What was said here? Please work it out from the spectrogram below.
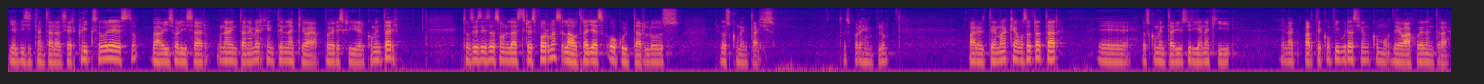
y el visitante al hacer clic sobre esto va a visualizar una ventana emergente en la que va a poder escribir el comentario. Entonces esas son las tres formas. La otra ya es ocultar los, los comentarios. Entonces por ejemplo, para el tema que vamos a tratar, eh, los comentarios irían aquí en la parte de configuración como debajo de la entrada.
